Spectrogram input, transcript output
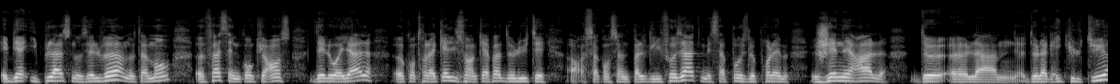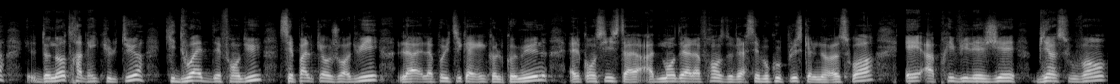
eh bien, il place nos éleveurs, notamment, euh, face à une concurrence déloyale euh, contre laquelle ils sont incapables de lutter. Alors, ça concerne pas le glyphosate, mais ça pose le problème général de la de l'agriculture, de notre agriculture, qui doit être défendue. C'est pas le cas aujourd'hui. La politique agricole commune. Elle consiste à, demander à la France de verser beaucoup plus qu'elle ne reçoit et à privilégier bien souvent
